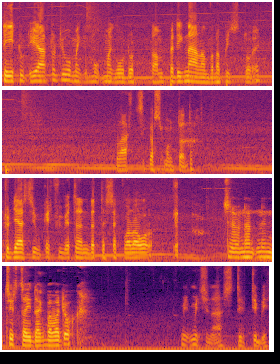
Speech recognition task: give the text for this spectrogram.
Ti tudjátok, jó meg, megoldottam, pedig nálam van a pisztoly. Látszik, azt mondtad. Hogy elszívjuk egy füvet, rendet teszek valahol. Nem, nem, nem tiszta idegbe vagyok. Mi, mit csinálsz, Ti- Tibi?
